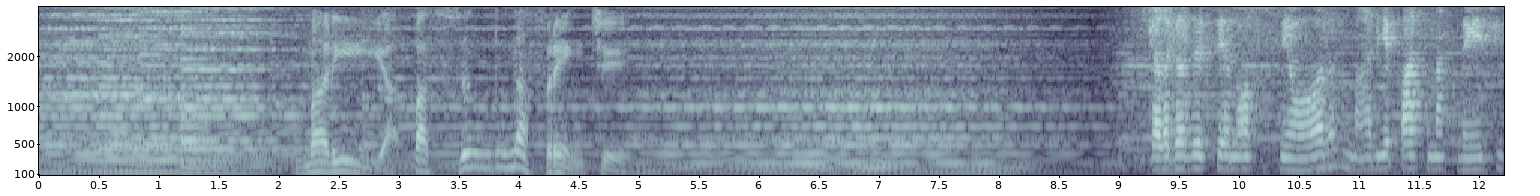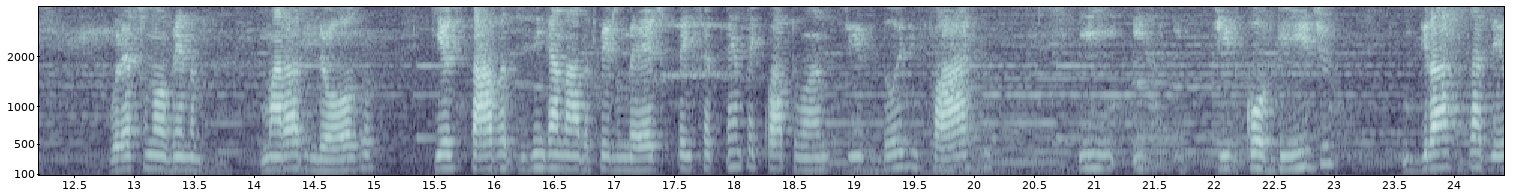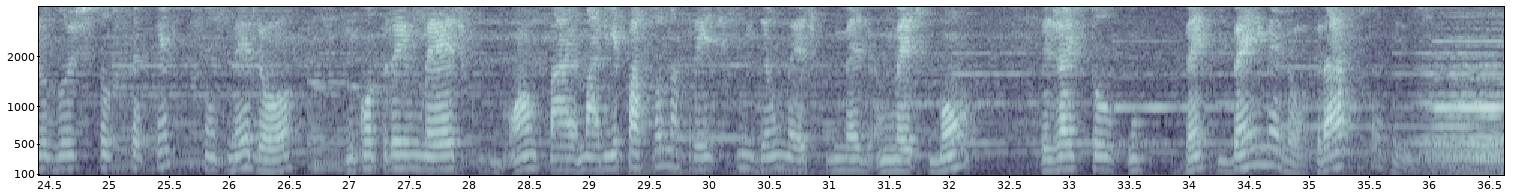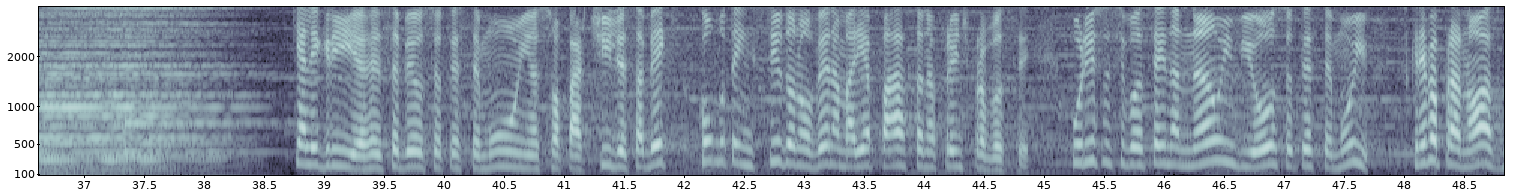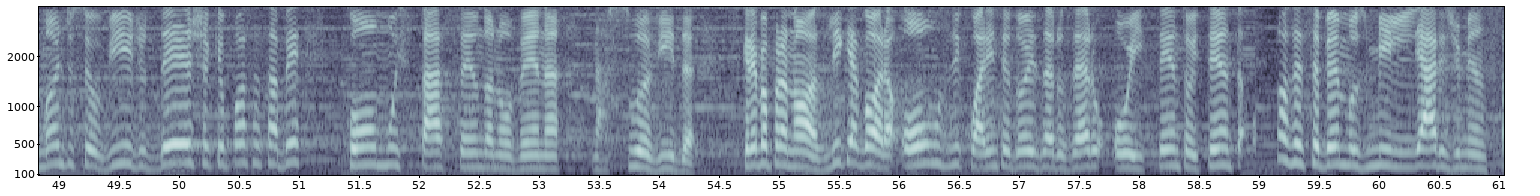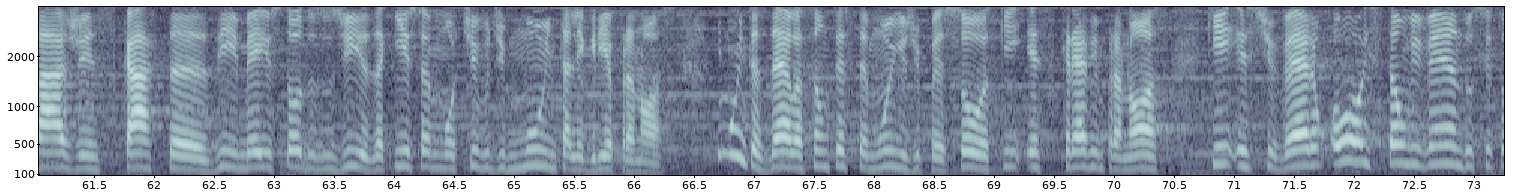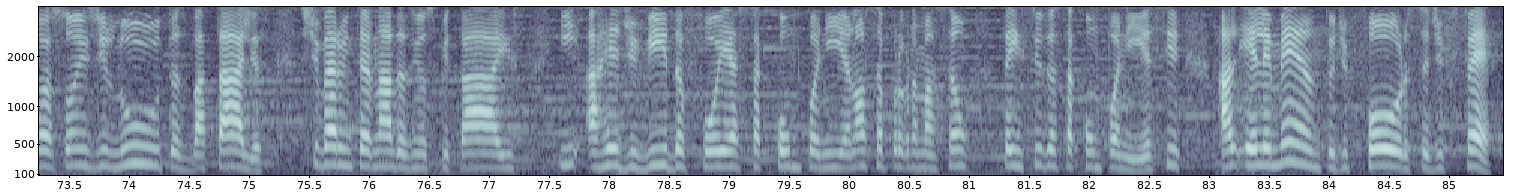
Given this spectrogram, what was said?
Maria passando na frente. Quero agradecer a Nossa Senhora, Maria passa na frente, por essa novena maravilhosa que eu estava desenganada pelo médico, tenho 74 anos, tive dois infartos e, e, tive Covid. E graças a Deus hoje estou 70% melhor. Encontrei um médico, Maria passou na frente que me deu um médico, um médico bom. Eu já estou bem, bem melhor, graças a Deus. Que alegria receber o seu testemunho, a sua partilha, saber como tem sido a novena Maria Passa na frente para você. Por isso, se você ainda não enviou o seu testemunho, escreva para nós, mande o seu vídeo, deixa que eu possa saber como está sendo a novena na sua vida. Escreva para nós, ligue agora 11 4200 8080. Nós recebemos milhares de mensagens, cartas e e-mails todos os dias aqui, isso é motivo de muita alegria para nós. E muitas delas são testemunhos de pessoas que escrevem para nós que estiveram ou estão vivendo situações de lutas, batalhas, estiveram internadas em hospitais e a Rede Vida foi essa companhia, nossa programação tem sido essa companhia, esse elemento de força, de fé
